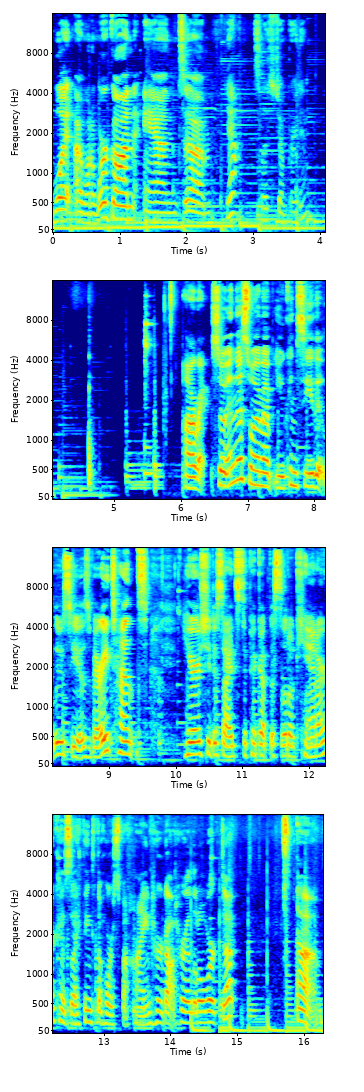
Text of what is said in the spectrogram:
what I want to work on, and um, yeah, so let's jump right in. All right, so in this warm up, you can see that Lucy is very tense. Here she decides to pick up this little canter because I think the horse behind her got her a little worked up. Um,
